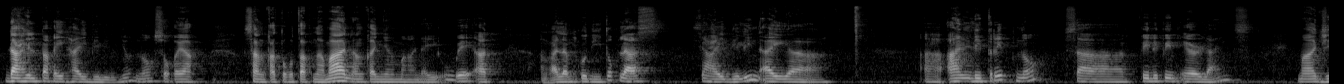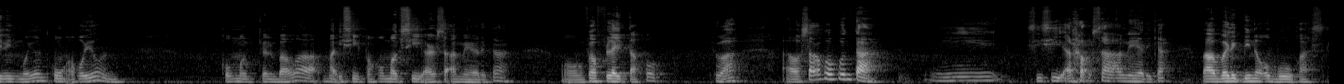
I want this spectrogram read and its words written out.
Dahil pa kay Heidi 'yun, no? So kaya sangkatutak naman ang kanyang mga naiuwi at ang alam ko dito class, si Heidi Lynn ay uh, uh, only trip, no? sa Philippine Airlines. Imaginin mo yun kung ako yun. Kung magkalbawa, maisipan ko mag-CR sa Amerika. O, pa-flight ako. Di ba? Uh, saan ka pupunta? Eh, CCR ako sa Amerika. Babalik din ako bukas.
